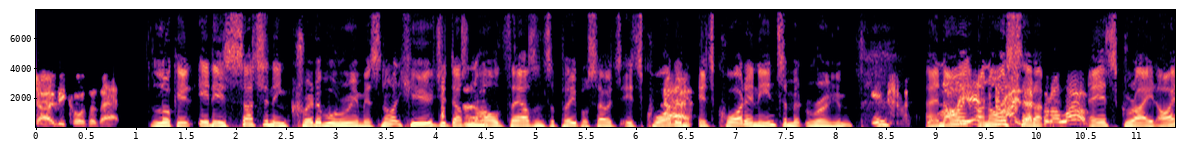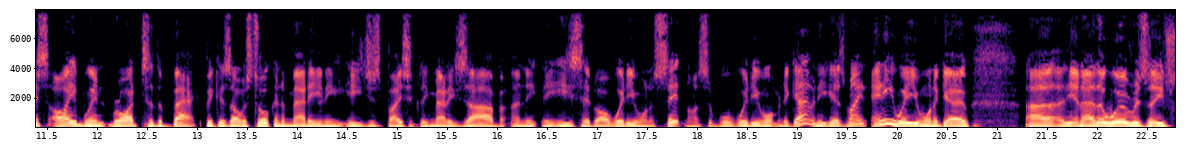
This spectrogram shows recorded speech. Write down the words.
show because of that. Look, it, it is such an incredible room. It's not huge. It doesn't mm. hold thousands of people, so it's it's quite an it's quite an intimate room. Intimate. And Oh, I yeah, and I great. sat That's up. what I love. It's great. I, I went right to the back because I was talking to Matty and he, he just basically Matty Zarb and he, he said, "Well, where do you want to sit?" And I said, "Well, where do you want me to go?" And he goes, "Mate, anywhere you want to go." Uh, you know, there were reserve,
